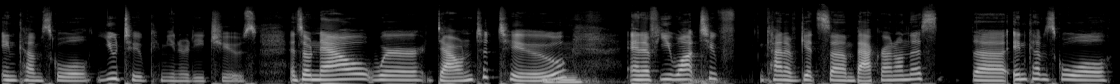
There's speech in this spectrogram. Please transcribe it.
income school YouTube community choose. And so now we're down to 2 mm-hmm. And if you want to f- kind of get some background on this, the income school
